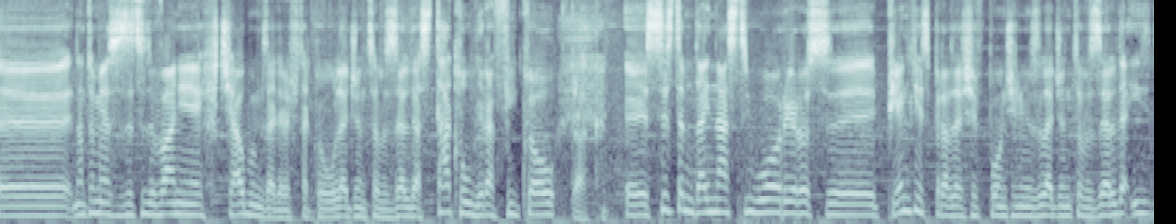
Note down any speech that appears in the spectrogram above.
E, natomiast zdecydowanie chciałbym zagrać w taką Legends of Zelda z taką grafiką. Tak. E, system Dynasty Warriors e, pięknie sprawdza się w połączeniu z Legend of Zelda i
